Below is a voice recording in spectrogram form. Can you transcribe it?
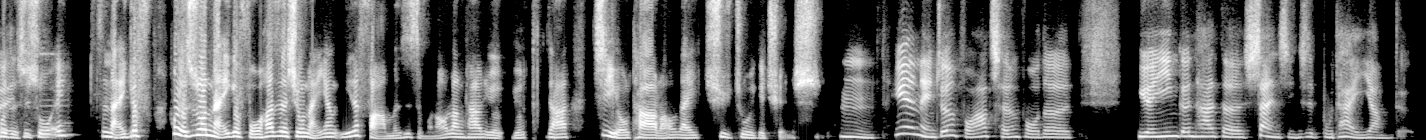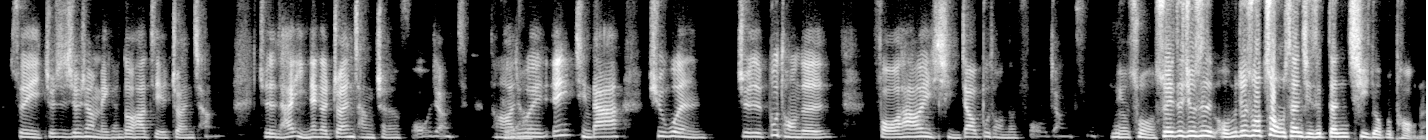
或者是说，哎。是哪一个，或者是说哪一个佛，他是在修哪一样？你的法门是什么？然后让他有有他借由他，然后来去做一个诠释。嗯，因为每尊佛他成佛的原因跟他的善行是不太一样的，所以就是就像每个人都有他自己的专长，就是他以那个专长成佛这样子，然后就会哎，请大家去问，就是不同的。佛他会请教不同的佛，这样子没有错，所以这就是我们就说众生其实根气都不同啦，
